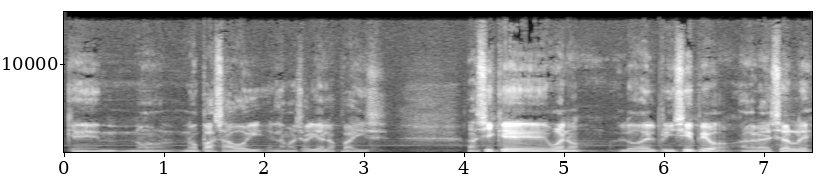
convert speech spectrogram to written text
que no, no, pasa hoy en la mayoría de los países. Así que, bueno, lo del principio, agradecerles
